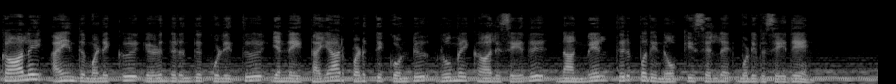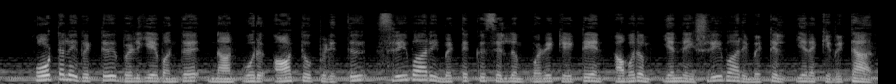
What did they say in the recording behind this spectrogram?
காலை ஐந்து மணிக்கு எழுந்திருந்து குளித்து என்னை தயார்படுத்திக் கொண்டு ரூமை காலி செய்து நான் மேல் திருப்பதி நோக்கி செல்ல முடிவு செய்தேன். ஹோட்டலை விட்டு வெளியே வந்த நான் ஒரு ஆட்டோ பிடித்து ஸ்ரீவாரி மெட்டுக்கு செல்லும் வழி கேட்டேன். அவரும் என்னை ஸ்ரீவாரி மெட்டில் இறக்கிவிட்டார்.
